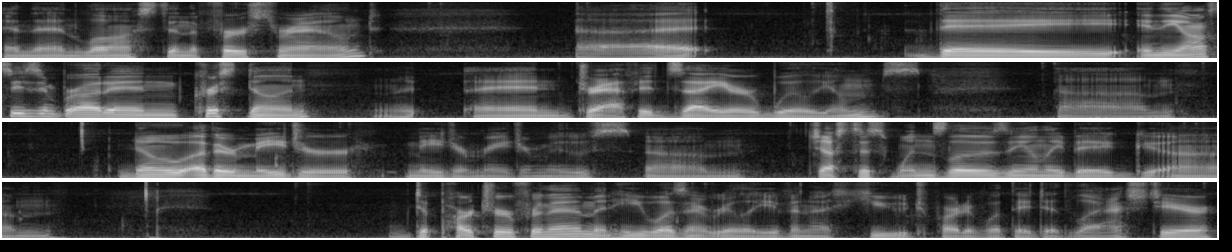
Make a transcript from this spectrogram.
and then lost in the first round. Uh, they in the offseason brought in Kris Dunn and drafted Ziaire Williams. Um, no other major, major, major moves. Um, Justice Winslow is the only big um, departure for them, and he wasn't really even a huge part of what they did last year.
